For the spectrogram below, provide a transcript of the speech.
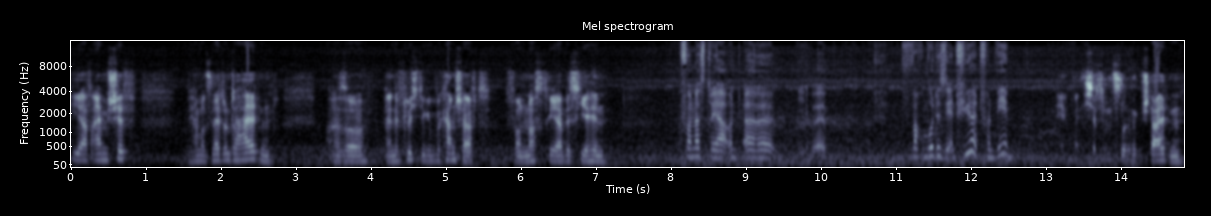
ihr auf einem Schiff. Wir haben uns nett unterhalten. Also eine flüchtige Bekanntschaft. Von Nostria bis hierhin. Von Nostria. Und äh, äh, warum wurde sie entführt? Von wem? Irgendwelche finsteren Gestalten.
